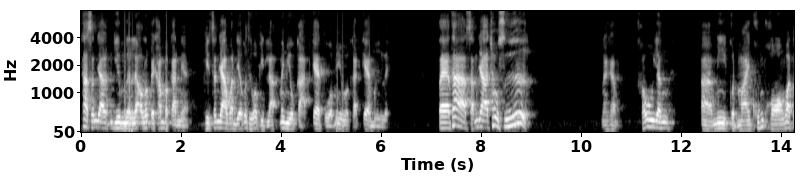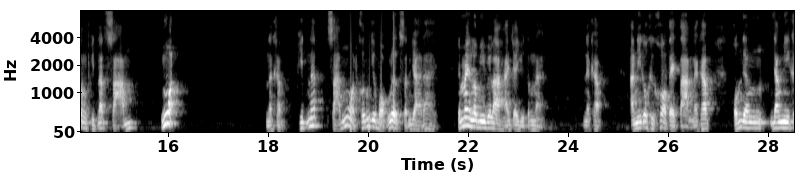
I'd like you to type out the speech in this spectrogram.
ถ้าสัญญายืมเงินแล้วเอารถไปค้ำประกันเนี่ย ผิดสัญญาวันเดียวก็ถือว่าผิดล้วไม่มีโอกาสแก้ตัว ไม่มีโอกาสแก้มือเลย แต่ถ้าสัญญาเช่าซื้อนะครับเขายังมีกฎหมายคุ้มครองว่าต้องผิดนัดสามงวดนะครับ ผิดนัดสามงวดเขาต้องจะบอกเลิกสัญญาได้เห็นไหมเรามีเวลาหายใจอยู่ตั้งนานนะครับ อันนี้ก็คือข้อแตกต่างนะครับ ผมยังยังมีค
